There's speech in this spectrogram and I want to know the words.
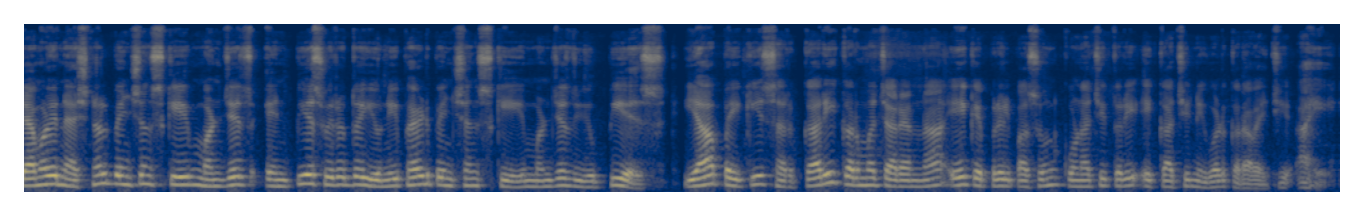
त्यामुळे नॅशनल पेन्शन स्कीम म्हणजेच एन पी एस विरुद्ध युनिफाईड पेन्शन स्कीम म्हणजेच यू पी एस यापैकी सरकारी कर्मचाऱ्यांना एक एप्रिलपासून कोणाची तरी एकाची निवड करावायची आहे.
